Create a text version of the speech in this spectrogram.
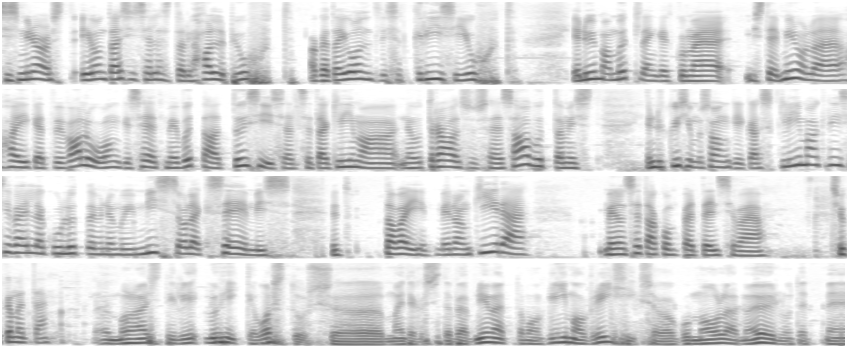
siis minu arust ei olnud asi selles, et ta oli halb juht, aga ta ei olnud lihtsalt kriisijuht. ja nüüd ma mõtlengi, et kui me, mis teeb minule haiget või valu, ongi see, et me ei võta tõsiselt seda kliimaneutraalsuse saavutamist. ja nüüd küsimus ongi, kas kliimakriisi väljakuulutamine või mis oleks see, mis nüüd davai, meil on kiire, meil on seda kompetentsi vaja sihuke mõte? mul on hästi lühike vastus. ma ei tea, kas seda peab nimetama kliimakriisiks, aga kui me oleme öelnud, et me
